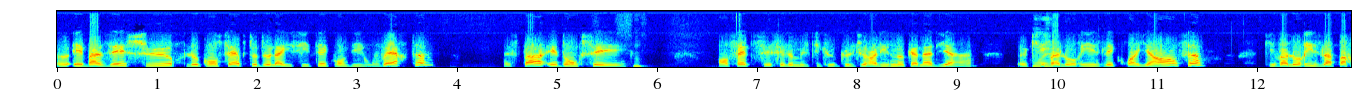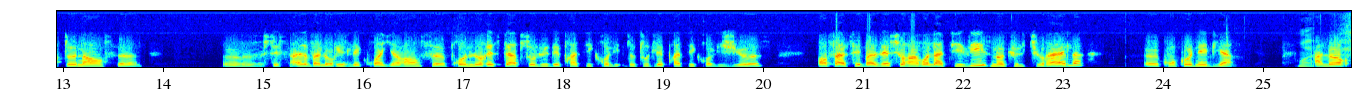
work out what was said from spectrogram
euh, est basé sur le concept de laïcité qu'on dit ouverte, n'est-ce pas? Et donc, c'est, en fait, c'est le multiculturalisme canadien hein, euh, qui Oui. valorise les croyances, qui valorise l'appartenance. euh, c'est ça, valorise les croyances, euh, prône le respect absolu des pratiques de toutes les pratiques religieuses. Enfin, c'est basé sur un relativisme culturel euh, qu'on connaît bien. Ouais. Alors,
